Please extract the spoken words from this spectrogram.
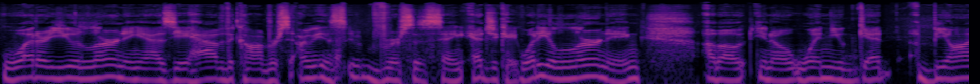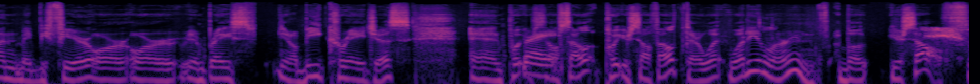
What are you learning as you have the conversation I mean versus saying educate? What are you learning about you know when you get beyond maybe fear or or embrace you know be courageous and put right. yourself out put yourself out there? What what do you learn about yourself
